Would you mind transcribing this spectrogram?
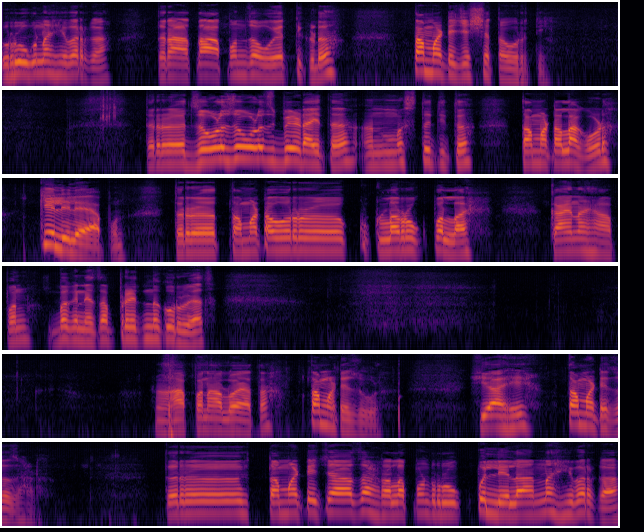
रोग नाही बरं का. तर आता आपण जाऊयात तिकडं टमाट्याच्या शेतावरती. तर जवळजवळच बेड आहे तर आणि मस्त तिथं टमाटा लागवड केलेली आहे आपण. तर टमाटावर कुठला रोग पडला आहे काय नाही हा आपण बघण्याचा प्रयत्न करूयात. आपण आलो आहे आता टमाट्याजवळ. ही आहे टमाट्याचं झाड. तर टमाट्याच्या झाडाला पण रोग पडलेला नाही बरं का.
